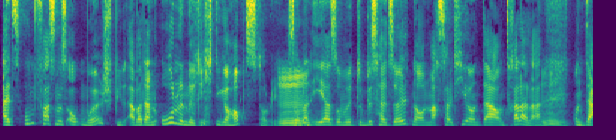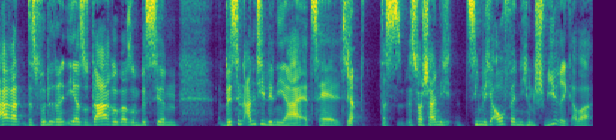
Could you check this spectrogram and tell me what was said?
als umfassendes Open-World-Spiel, aber dann ohne eine richtige Hauptstory, mhm. sondern eher so mit, du bist halt Söldner und machst halt hier und da und tralala. Mhm. Und daran, das würde dann eher so darüber so ein bisschen, bisschen antilinear erzählt. Ja. Das ist wahrscheinlich ziemlich aufwendig und schwierig, aber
